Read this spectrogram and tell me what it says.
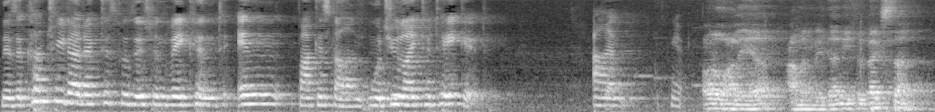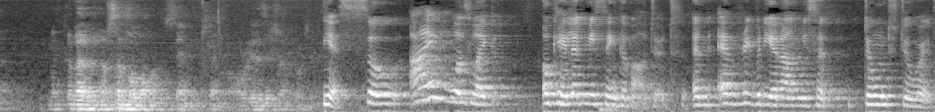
There's a country director's position vacant in Pakistan. Would you like to take it? And yeah. عرض علي عمل ميداني في باكستان من قبل نفس المنظمه same same organization project. Yes, so I was like, okay, let me think about it. And everybody around me said, don't do it.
